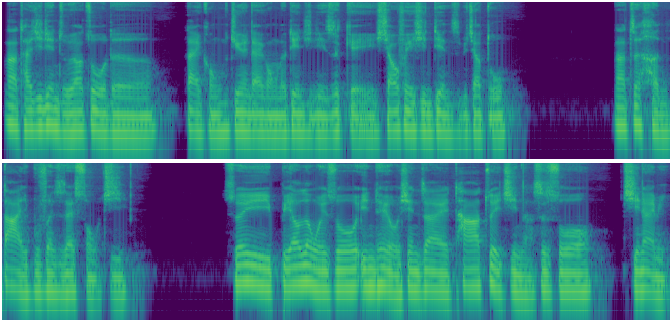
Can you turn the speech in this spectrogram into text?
那台积电主要做的。代工、晶圆代工的电晶体是给消费性电子比较多，那这很大一部分是在手机，所以不要认为说 Intel 现在它最近啊是说七纳米，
